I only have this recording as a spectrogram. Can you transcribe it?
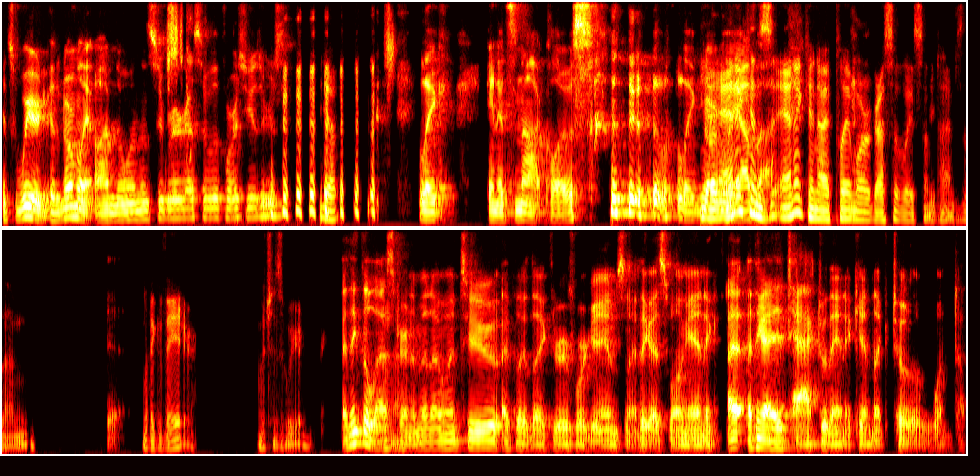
It's weird because normally I'm the one that's super aggressive with force users. Yep. like, and it's not close. like Yeah, normally I'm- Anakin's Anakin I play more aggressively sometimes than Yeah. like Vader, which is weird. I think the last Yeah. tournament I went to, I played like three or four games, and I think I swung Anakin. I, I think I attacked with Anakin like a total of one time.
